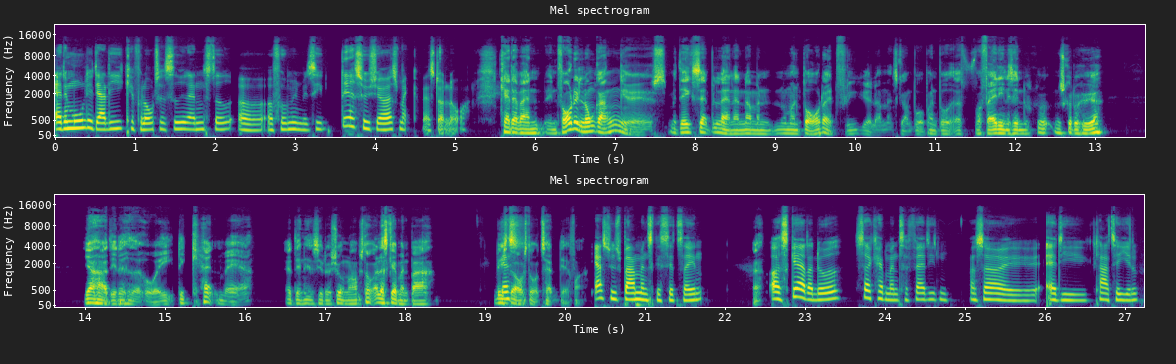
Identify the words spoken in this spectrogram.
er det muligt, at jeg lige kan få lov til at sidde et andet sted og, og få min medicin? Det synes jeg også, man kan være stolt over. Kan der være en, en fordel nogle gange øh, med det eksempel, Anna, når man, når man border et fly, eller man skal ombord på en båd, og få fat i en og sige, nu, nu skal du høre, jeg har det, der hedder HAE. Det kan være, at den her situation opstår, eller skal man bare hvis jeg, der opstår, tage den derfra. Jeg synes bare, man skal sætte sig ind. Ja. Og sker der noget, så kan man tage fat i den, og så øh, er de klar til at hjælpe.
